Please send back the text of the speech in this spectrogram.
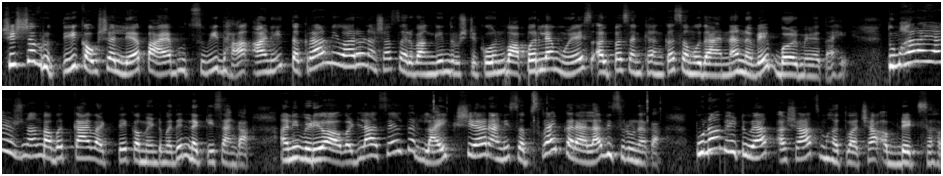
शिष्यवृत्ती कौशल्य पायाभूत सुविधा आणि तक्रार निवारण अशा सर्वांगीण दृष्टिकोन वापरल्यामुळेच अल्पसंख्याक समुदायांना नवे बळ मिळत आहे. तुम्हाला या योजनांबाबत काय वाटते कमेंटमध्ये नक्की सांगा. आणि व्हिडिओ आवडला असेल तर लाईक शेअर आणि सबस्क्राईब करायला विसरू नका. पुन्हा भेटूयात अशाच महत्त्वाच्या अपडेटसह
